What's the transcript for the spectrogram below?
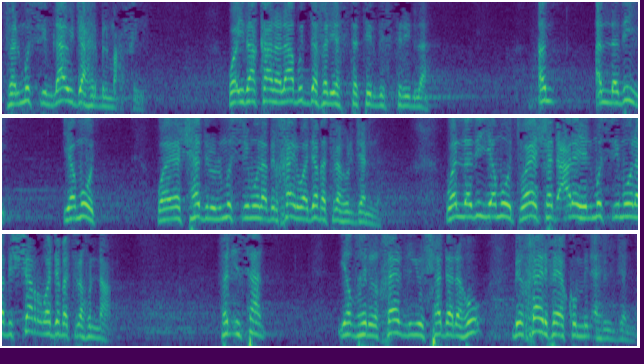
فالمسلم لا يجاهر بالمعصية. وإذا كان لا بد فليستتر بستر الله. أن الذي يموت ويشهد له المسلمون بالخير وجبت له الجنة. والذي يموت ويشهد عليه المسلمون بالشر وجبت له النار. فالإنسان يظهر الخير ليشهد له بالخير فيكون من أهل الجنة.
